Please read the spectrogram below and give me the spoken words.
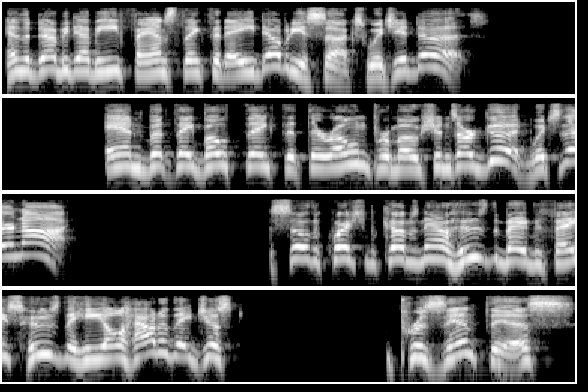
And the WWE fans think that AEW sucks, which it does. And but they both think that their own promotions are good, which they're not. So the question becomes now who's the babyface? Who's the heel? How do they just present this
